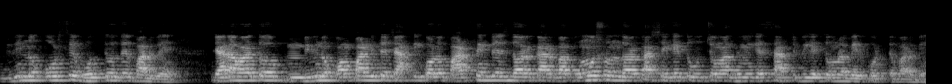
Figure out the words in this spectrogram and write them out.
বিভিন্ন কোর্সে ভর্তি হতে পারবে। যারা হয়তো বিভিন্ন কোম্পানিতে চাকরি করো পার্সেন্টেজ দরকার বা প্রমোশন দরকার, সেক্ষেত্রে উচ্চ মাধ্যমিকের সার্টিফিকেট তোমরা বের করতে পারবে।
